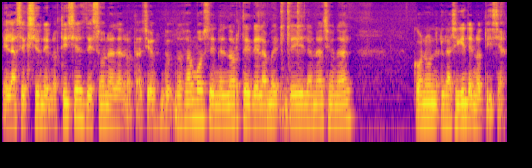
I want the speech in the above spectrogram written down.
en la sección de noticias de zona de anotación. Nos vamos en el norte de la, de la Nacional con la siguiente noticia.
